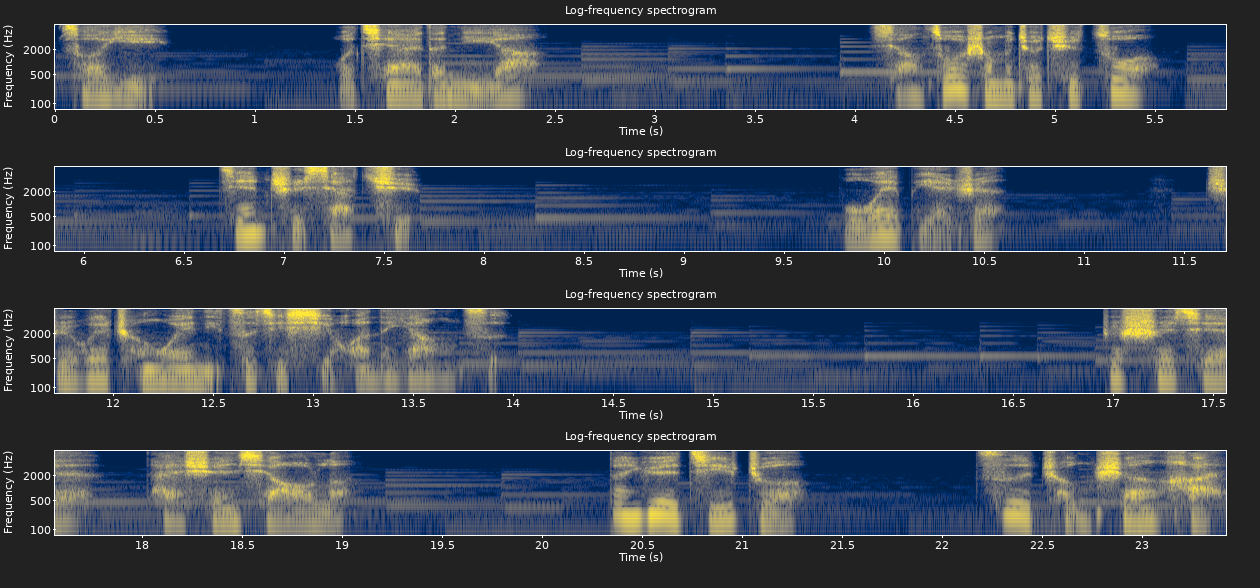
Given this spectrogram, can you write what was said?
所以，我亲爱的你呀，想做什么就去做，坚持下去，不为别人，只为成为你自己喜欢的样子。这世界太喧嚣了，但越急者自成山海。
